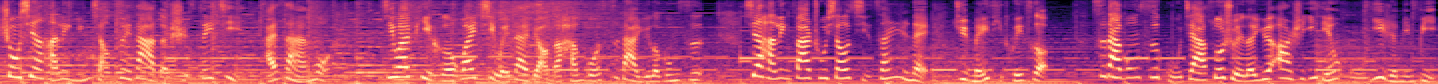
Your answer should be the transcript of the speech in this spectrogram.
受限韩令影响最大的是 CG、SM、GYP 和 YG 为代表的韩国四大娱乐公司。限韩令发出消息三日内，据媒体推测，四大公司股价缩水了约二十一点五亿人民币。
